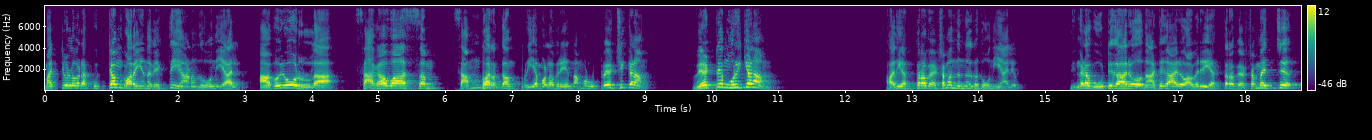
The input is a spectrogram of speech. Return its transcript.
മറ്റുള്ളവരുടെ കുറ്റം പറയുന്ന വ്യക്തിയാണെന്ന് തോന്നിയാൽ അവരോടുള്ള സഹവാസം സമ്പർക്കം പ്രിയമുള്ളവരെ നമ്മൾ ഉപേക്ഷിക്കണം. വെട്ടിമുറിക്കണം. അത് എത്ര വിഷമം നിങ്ങൾക്ക് തോന്നിയാലും. നിങ്ങളുടെ കൂട്ടുകാരോ നാട്ടുകാരോ അവർ എത്ര വിഷമിച്ച്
